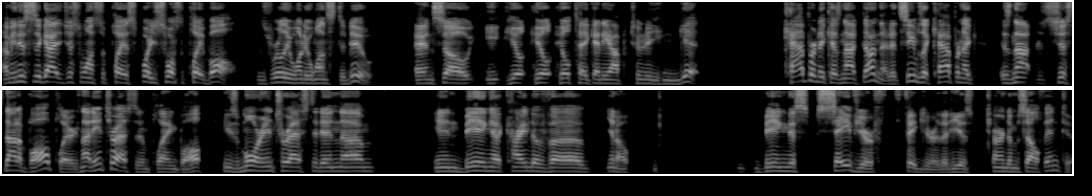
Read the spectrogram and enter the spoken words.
I mean, this is a guy who just wants to play a sport. He just wants to play ball. This is really what he wants to do, and so he, he'll he'll he'll take any opportunity he can get. Kaepernick has not done that. It seems like Kaepernick is not it's just not a ball player. He's not interested in playing ball. He's more interested in um, in being a kind of uh, you know being this savior figure that he has turned himself into.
